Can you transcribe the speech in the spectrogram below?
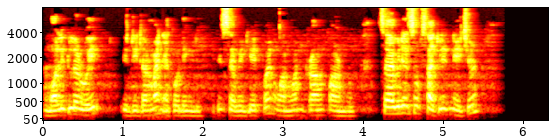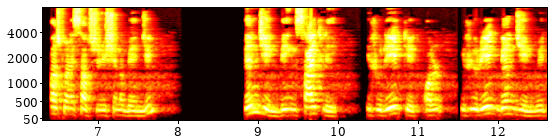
molecular weight is determined accordingly. It is 78.11 gram per mole. So evidence of cyclic nature. First one is substitution of benzene Benzene being cyclic, if you react it or if you react benzene with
